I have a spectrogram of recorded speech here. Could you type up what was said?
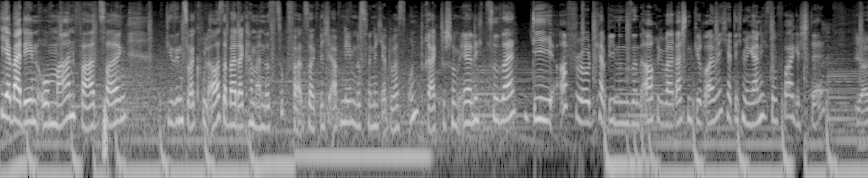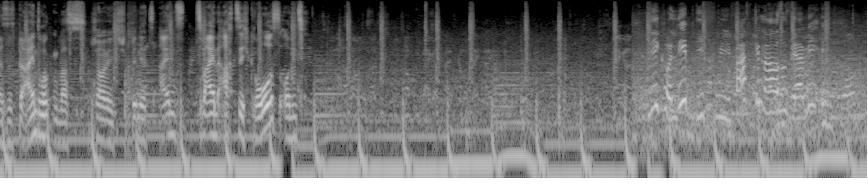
Hier bei den Oman-Fahrzeugen die sehen zwar cool aus, aber da kann man das Zugfahrzeug nicht abnehmen. Das finde ich etwas unpraktisch, um ehrlich zu sein. Die Offroad-Kabinen sind auch überraschend geräumig, hätte ich mir gar nicht so vorgestellt. Ja, es ist beeindruckend, was. Schau, ich bin jetzt 1,82 groß und. Nico liebt die Free fast genauso sehr wie ich.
